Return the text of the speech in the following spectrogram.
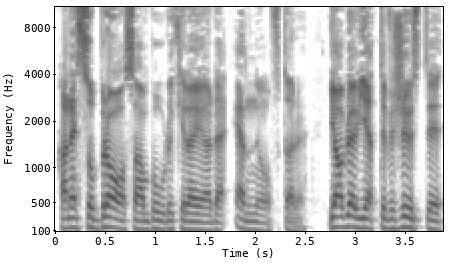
han är så bra så han borde kunna göra det ännu oftare. Jag blev jätteförtjust i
